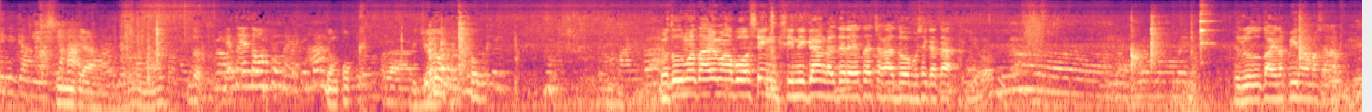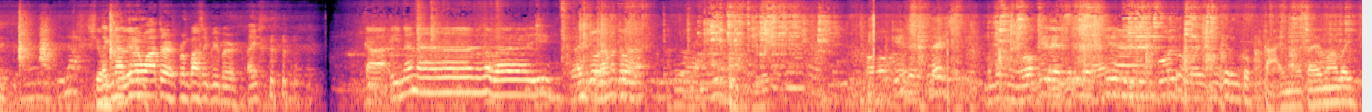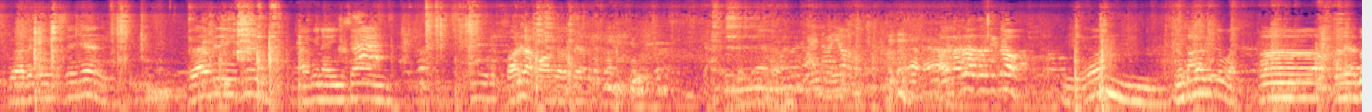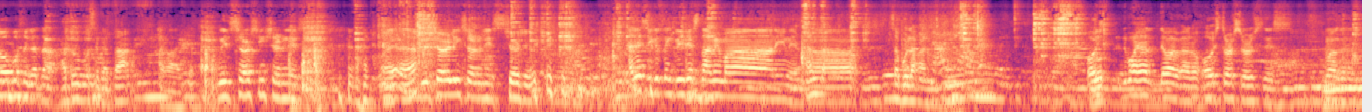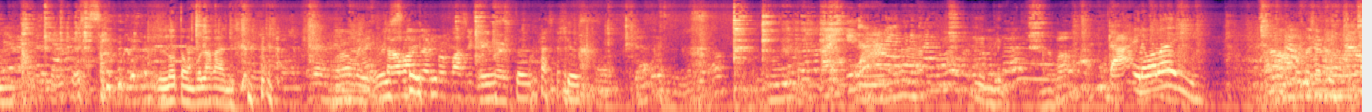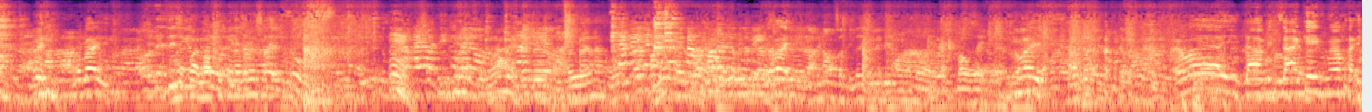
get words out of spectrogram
Sinigang. Sinigang. Ito, ito. Gangkok. Gangkok. Luto muna tayo mga bossing. Sinigang, kaldereta, tsaka adobo sa gata. Luluto tayo ng pinakamasarap. Lagyan natin ng water from Pasig River. Ay. Kain na na mga bay. Ay, salamat po. Okay, let's next. Okay, let's see, let's see. Food. Kain na tayo mga bay. Grabe na yung yan. Grabe na yung yan. Kami na insan. Sorry na, baka na ito. Kaya na na, ito dito. Yun. Anong tawag ito ba? Ah, ano, adobo sa gata. Adobo sa gata. With searching sharnis. Ay, ah? With Sherling. Sure, sure. Ano yung secret ingredients namin mga ano yun eh, mga sa Bulacan. Oy, di ba kaya, di ba, ano, oyster sharnis. Mga ganun. Lutong Bulacan. Mga may Tsaka water from Pasig River. Kain na mga bay! Bye-bye. Mukha lapit na naman sa... Bye-bye. Bye-bye. Daming saging, mga bay.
